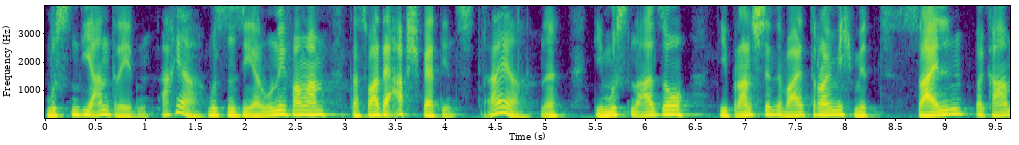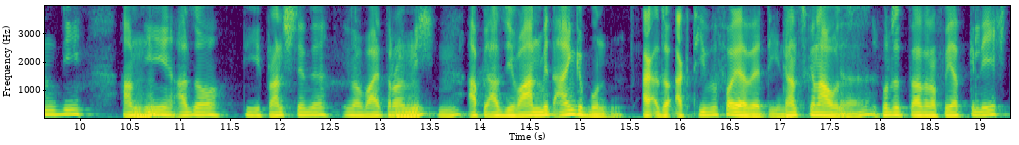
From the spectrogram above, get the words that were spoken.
mussten die antreten. Ach ja. Mussten sie ihre Uniform haben. Das war der Absperrdienst. Ah ja. Ne? Die mussten also die Brandstelle weiträumig mit Seilen bekamen die, haben die also die Brandstelle immer weiträumig ab. Also sie waren mit eingebunden. Also aktive Feuerwehrdienst. Ganz genau. Es wurde darauf Wert gelegt,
